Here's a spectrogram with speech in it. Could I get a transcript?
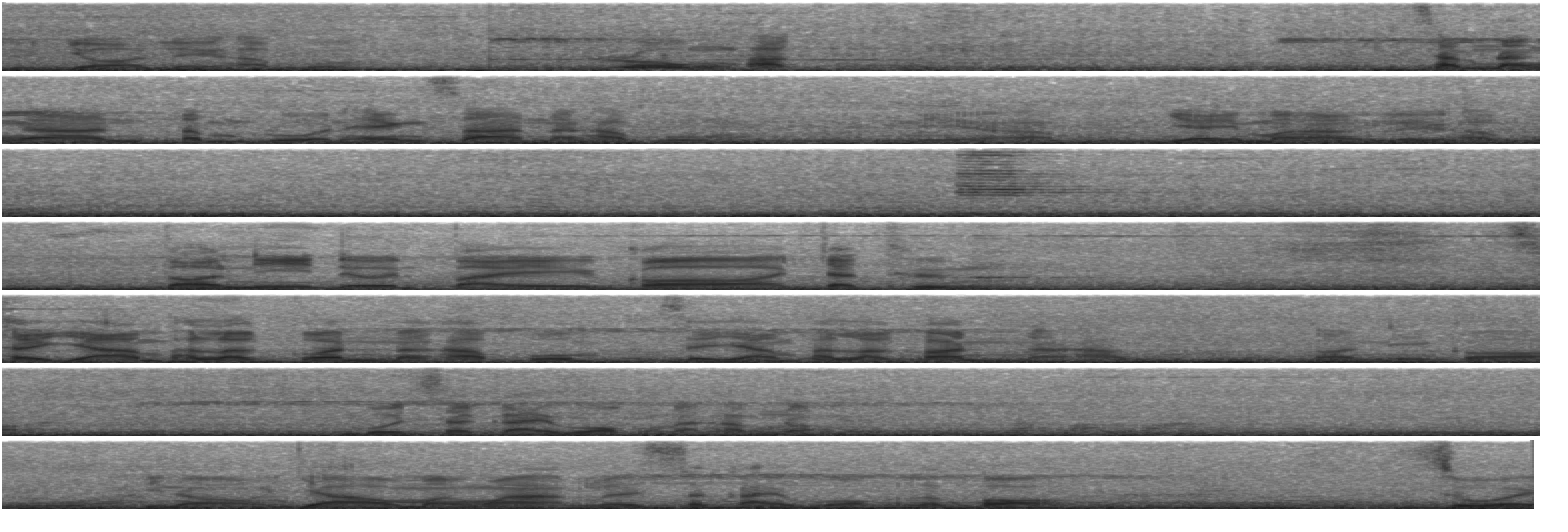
สุด ยอดเลยครับผม โรงพักสำนักงงานตำรวจแห่งชาตินะครับผม นี่ครับ ใหญ่มากเลยครับผม ตอนนี้เดินไปก็จะถึงสยามพารากอนนะครับผม สยามพารากอนนะครับ ตอนนี้ก็บนสกายวอล์กนะครับเนาะพี่น้องยาวมากๆเลยสกายวอล์กแล้วก็สวย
